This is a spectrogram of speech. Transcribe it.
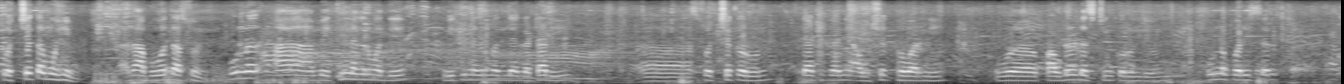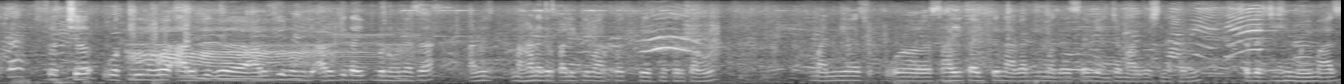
स्वच्छता मोहीम राबवत असून पूर्ण आ, बेथीलनगरमध्ये गटारी स्वच्छ करून त्या ठिकाणी औषध फवारणी व पावडर डस्टिंग करून देऊन पूर्ण परिसर स्वच्छ व क्लीन व आरोग्य आरोग्य म्हणजे आरोग्यदायी बनवण्याचा आम्ही महानगरपालिकेमार्फत प्रयत्न करत आहोत. माननीय अ, सहाय्यक आयुक्त नागार्जुन मद्रास साहेब यांच्या मार्गदर्शनाखाली सदरची ही मोहीम आज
